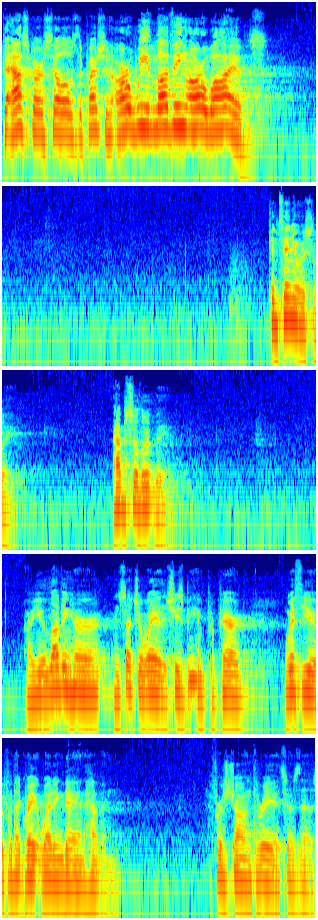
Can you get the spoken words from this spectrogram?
to ask ourselves the question are we loving our wives? Continuously. Absolutely. Are you loving her in such a way that she's being prepared with you for that great wedding day in heaven? 1 John 3, it says this.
